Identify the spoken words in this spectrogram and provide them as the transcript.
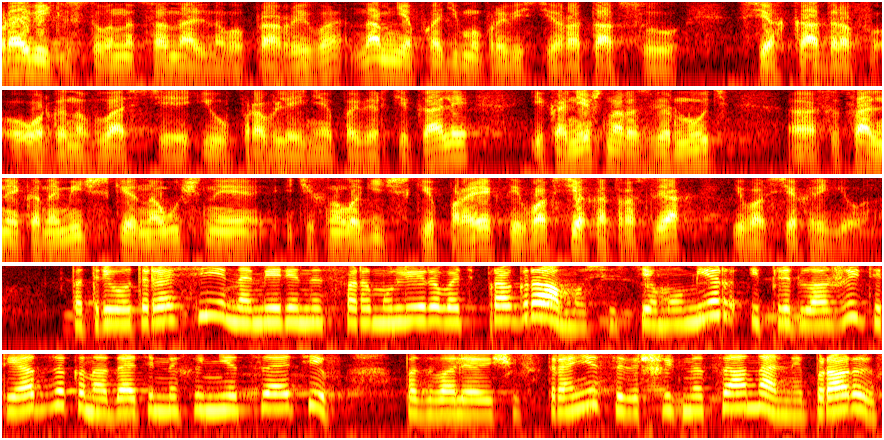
правительства национального прорыва. Нам необходимо провести ротацию всех кадров органов власти и управления по вертикали и, конечно, развернуть э, социально-экономические, научные и технологические проекты во всех отраслях и во всех регионах. Патриоты России намерены сформулировать программу, систему мер и предложить ряд законодательных инициатив, позволяющих стране совершить национальный прорыв.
